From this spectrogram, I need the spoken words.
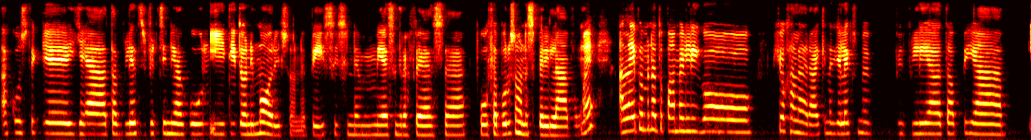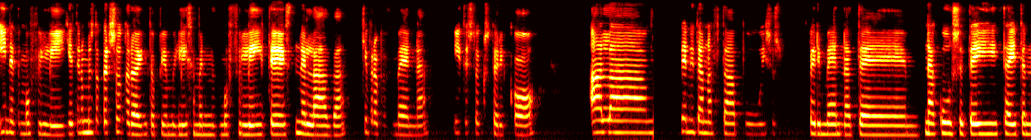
ακούσετε και για τα βιβλία της Virginia Woolf ή τη Toni Morrison επίσης. Είναι μια συγγραφέας α, που θα μπορούσαμε να συμπεριλάβουμε, αλλά είπαμε να το πάμε λίγο πιο χαλαρά και να διαλέξουμε βιβλία τα οποία είναι δημοφιλή, γιατί νομίζω τα περισσότερα για τα οποία μιλήσαμε είναι δημοφιλή είτε στην Ελλάδα και βραβευμένα, είτε στο εξωτερικό, αλλά δεν ήταν αυτά που ίσως περιμένατε να ακούσετε ή θα ήταν,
